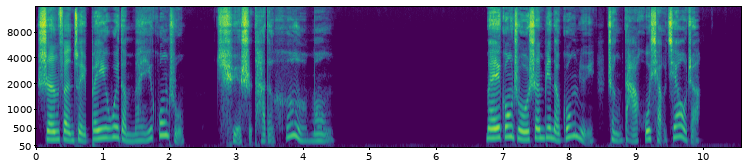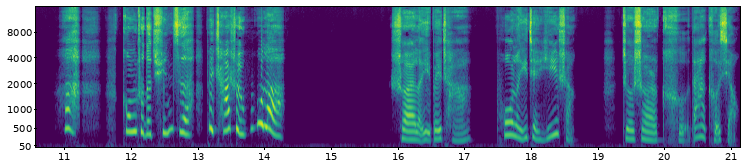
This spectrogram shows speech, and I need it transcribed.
身份最卑微的梅公主却是她的噩梦。梅公主身边的宫女正大呼小叫着：“啊，公主的裙子被茶水污了！”摔了一杯茶，泼了一件衣裳，这事儿可大可小。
